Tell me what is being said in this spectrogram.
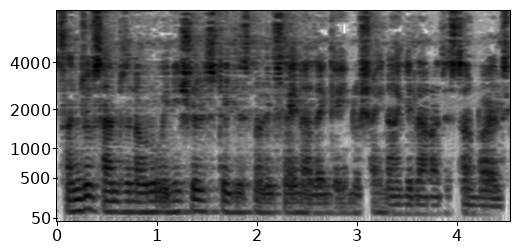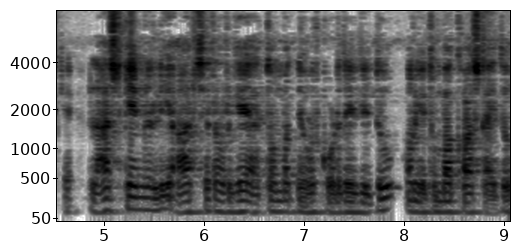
ಸಂಜು ಸ್ಯಾಮ್ಸನ್ ಅವರು ಇನಿಷಿಯಲ್ ಸ್ಟೇಜಸ್ನಲ್ಲಿ ಶೈನ್ ಆದಂಗೆ ಇನ್ನು ಶೈನ್ ಆಗಿಲ್ಲ ರಾಜಸ್ಥಾನ್ ರಾಯಲ್ಸ್ಗೆ. ಲಾಸ್ಟ್ ಗೇಮ್ನಲ್ಲಿ ಆರ್ಚರ್ ಅವರಿಗೆ ಹತ್ತೊಂಬತ್ತನೇ ಓವರ್ ಕೊಡದೇ ಇದ್ದಿದ್ದು ಅವರಿಗೆ ತುಂಬಾ ಕಾಸ್ಟ್ ಆಯ್ತು.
